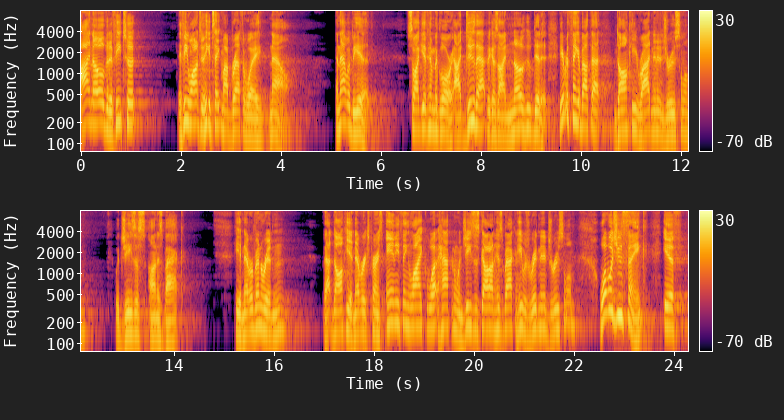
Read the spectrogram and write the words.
I know that if he took, if he wanted to, he could take my breath away now. And that would be it. So I give him the glory. I do that because I know who did it. You ever think about that donkey riding into Jerusalem with Jesus on his back? He had never been ridden. That donkey had never experienced anything like what happened when Jesus got on his back and he was ridden into Jerusalem. What would you think if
